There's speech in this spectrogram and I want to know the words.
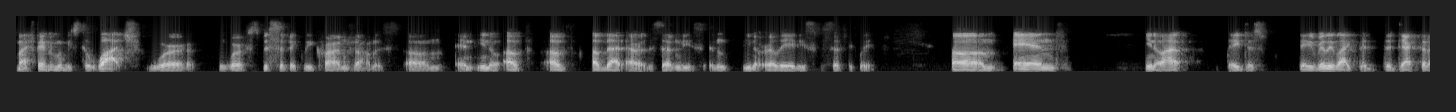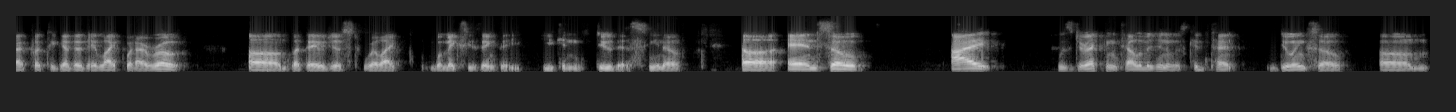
my favorite movies to watch were were specifically crime dramas um, and, you know, of, of, of that era, the 70s and, you know, early 80s specifically. Um, and, you know, I, they just they really liked the, the deck that I put together. They liked what I wrote, um, but they just were like, "What makes you think that you can do this?" You know, uh, and so I was directing television and was content doing so um,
